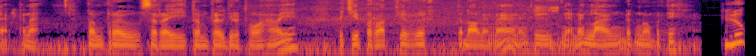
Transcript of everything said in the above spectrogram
លក្ខណៈត្រឹមត្រូវសេរីត្រឹមត្រូវយុត្តិធម៌ហើយប្រជាពលរដ្ឋជ្រើសរើសទៅដល់អ្នកណាហ្នឹងគឺអ្នកហ្នឹងឡើងដឹកនាំប្រទេស លោក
